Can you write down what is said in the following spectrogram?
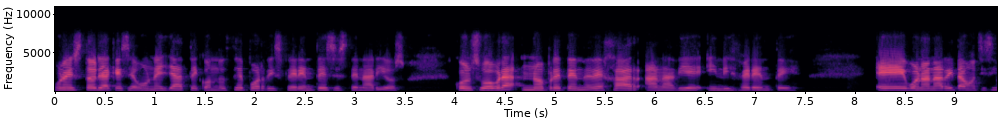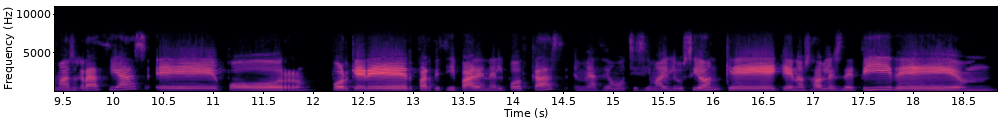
una historia que según ella te conduce por diferentes escenarios. Con su obra no pretende dejar a nadie indiferente. Eh, bueno, Ana Rita, muchísimas gracias eh, por, por querer participar en el podcast. Me hace muchísima ilusión que, nos hables de ti, de,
